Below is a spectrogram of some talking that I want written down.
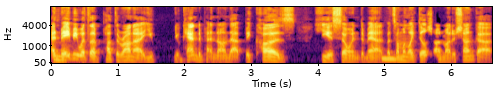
And maybe with a Pathirana, you you can depend on that because he is so in demand. But Mhm. someone like Dilshan Madushanka,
